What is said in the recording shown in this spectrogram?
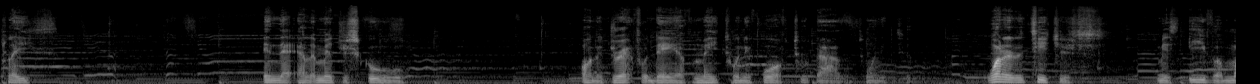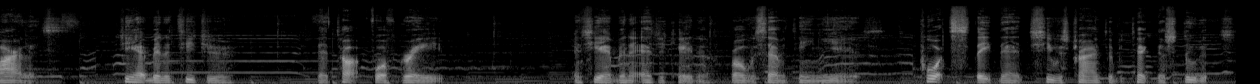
place in that elementary school on the dreadful day of May 24th, 2022. One of the teachers, Miss Eva Mireles, she had been a teacher that taught fourth grade, and she had been an educator for over 17 years. Reports state that she was trying to protect the students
